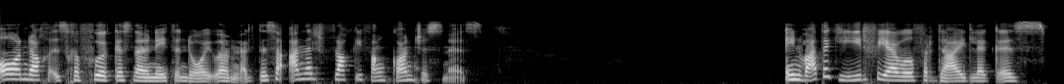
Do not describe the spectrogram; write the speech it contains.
aandag is gefokus nou net in daai oomblik. Dis 'n ander vlakkie van consciousness. En wat ek hier vir jou wil verduidelik is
